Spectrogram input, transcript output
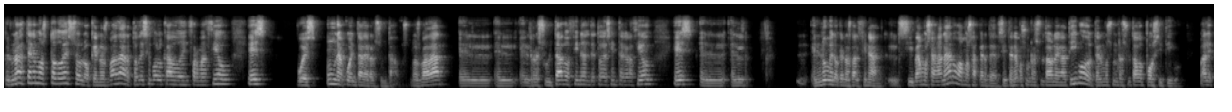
Pero una vez tenemos todo eso, lo que nos va a dar todo ese volcado de información es pues una cuenta de resultados. Nos va a dar el, resultado final de toda esa integración es el, el número que nos da al final, si vamos a ganar o vamos a perder, si tenemos un resultado negativo o tenemos un resultado positivo, ¿vale?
